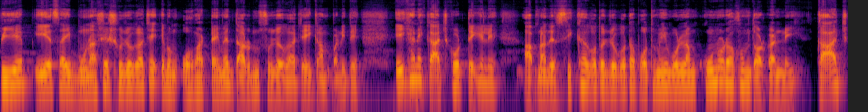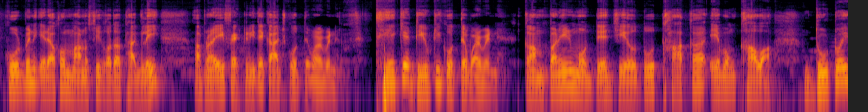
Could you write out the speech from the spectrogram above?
পিএফ ইএসআই বোনাসের সুযোগ আছে এবং ওভারটাইমের দারুণ সুযোগ আছে এই কোম্পানিতে এইখানে কাজ করতে গেলে আপনাদের শিক্ষাগত যোগ্যতা প্রথমেই বললাম, কোনো রকম দরকার নেই। কাজ করবেন এরকম মানসিকতা থাকলেই আপনারা এই ফ্যাক্টরিতে কাজ করতে পারবেন। থেকে ডিউটি করতে পারবেন। কোম্পানির মধ্যে যেহেতু থাকা এবং খাওয়া দুটোই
